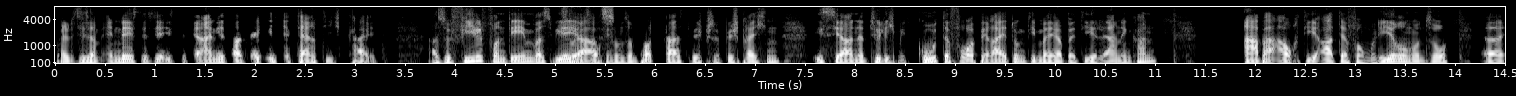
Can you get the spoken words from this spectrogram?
Weil das ist am Ende ist es ja, ist es ja eine tatsächliche Fertigkeit. Also viel von dem, was wir so ja auch in unserem Podcast besprechen, ist ja natürlich mit guter Vorbereitung, die man ja bei dir lernen kann aber auch die Art der Formulierung und so äh,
